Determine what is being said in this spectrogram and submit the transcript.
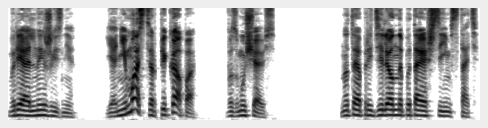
в реальной жизни». «Я не мастер пикапа!» — возмущаюсь. «Но ты определенно пытаешься им стать.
